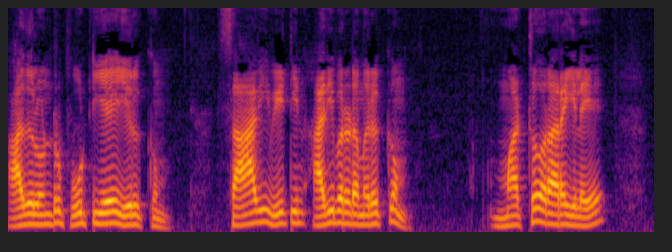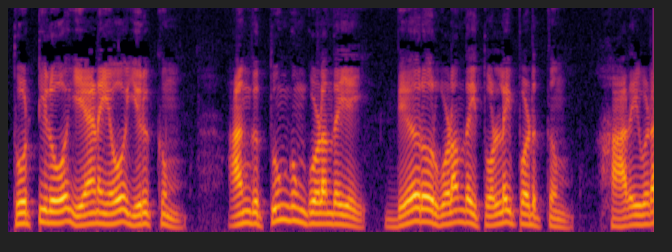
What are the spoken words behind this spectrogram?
அதில் ஒன்று பூட்டியே இருக்கும். சாவி வீட்டின் அதிபரிடம் இருக்கும் மற்றொரு அறையிலே தொட்டிலோ ஏனையோ இருக்கும். அங்கு தூங்கும் குழந்தையை வேறொரு குழந்தை தொல்லைப்படுத்தும். அதைவிட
